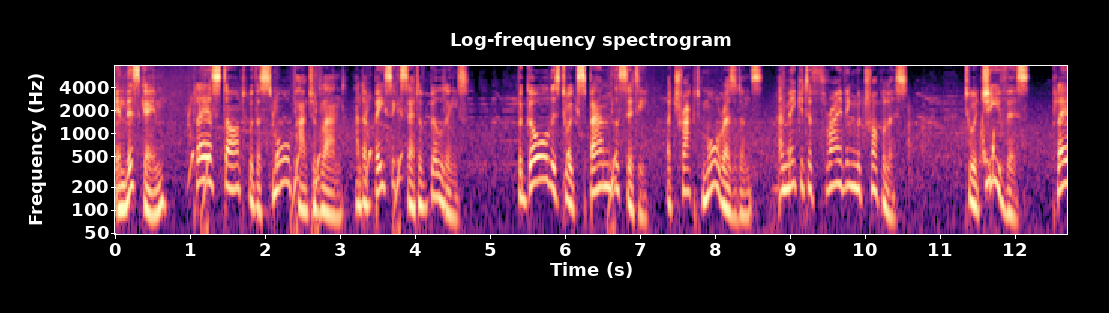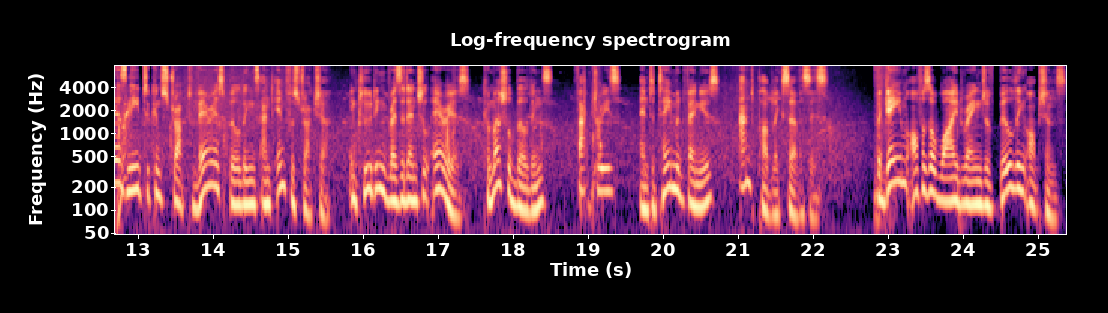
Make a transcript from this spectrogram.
In this game, Players start with a small patch of land and a basic set of buildings. The goal is to expand the city, attract more residents, and make it a thriving metropolis. To achieve this, players need to construct various buildings and infrastructure, including residential areas, commercial buildings, factories, entertainment venues, and public services. The game offers a wide range of building options,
